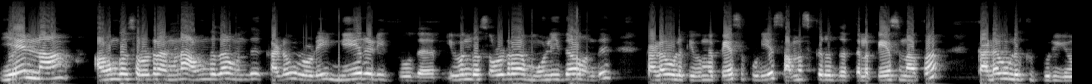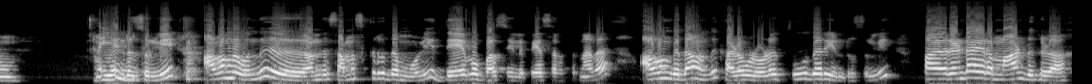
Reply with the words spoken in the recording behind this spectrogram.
ஏன்னா அவங்க சொல்றாங்கன்னா அவங்கதான் வந்து கடவுளுடைய நேரடி தூதர். இவங்க சொல்ற மொழி தான் வந்து கடவுளுக்கு. இவங்க பேசக்கூடிய சமஸ்கிருதத்துல பேசினாதான் கடவுளுக்கு புரியும். என்று சொல்லி அவங்க வந்து அந்த சமஸ்கிருத மொழி தேவ பாஷையில பேசுறதுனால அவங்க தான் வந்து கடவுளோட தூதர் என்று சொல்லி ப- ரெண்டாயிரம் ஆண்டுகளாக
